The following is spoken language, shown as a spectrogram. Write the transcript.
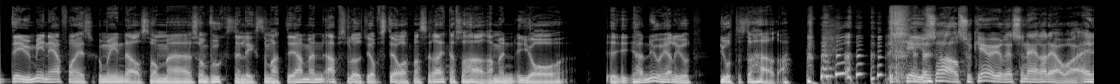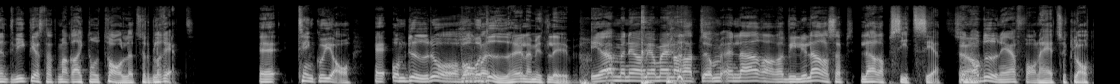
det är ju min erfarenhet som kommer in där som, eh, som vuxen, liksom att ja men absolut, jag förstår att man ska räkna så här, men jag, eh, jag hade nog hellre gjort, gjort det så här. Det är ju så här, så kan jag ju resonera då. Är det inte viktigast att man räknar ut talet så det blir rätt? Eh, tänker jag. Eh, om du då har... Var var du hela mitt liv? Ja, men jag, jag menar att om en lärare vill ju lära sig lära på sitt sätt. Sen Ja. har du en erfarenhet såklart.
